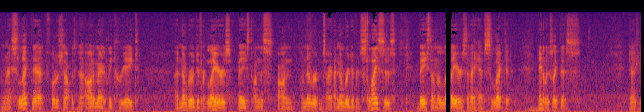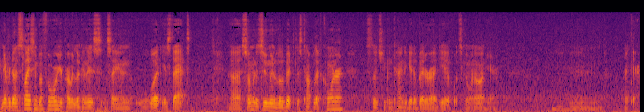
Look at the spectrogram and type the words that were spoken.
And when I select that Photoshop is going to automatically create a number of different layers based on this on a number I'm sorry a number of different slices based on the layers that I have selected. And it looks like this. Now if you've never done slicing before you're probably looking at this and saying what is that? Uh, so I'm going to zoom in a little bit to this top left corner so that you can kind of get a better idea of what's going on here. And right there.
